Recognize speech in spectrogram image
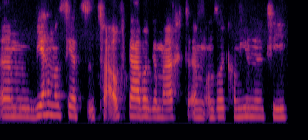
ähm, wir haben uns jetzt zur Aufgabe gemacht, ähm, unsere Community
